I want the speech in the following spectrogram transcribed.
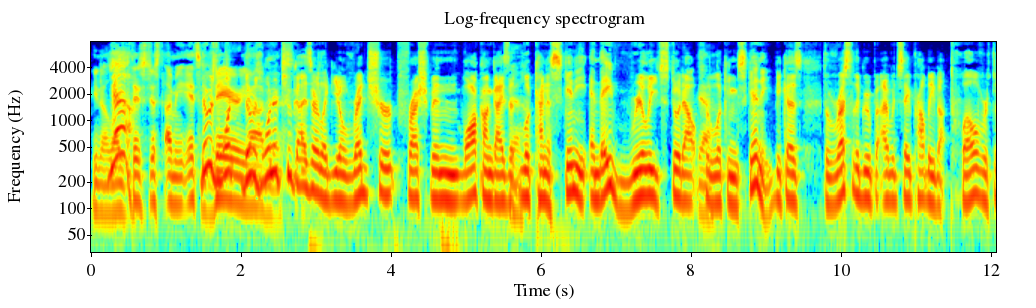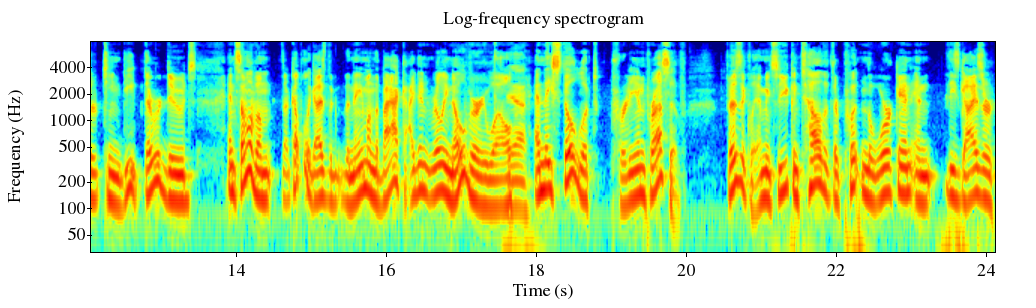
You know, Yeah. like there's just, I mean, it's There was one there was one or two guys that are like, you know, red shirt freshmen walk on guys that Yeah. look kind of skinny and they really stood out Yeah. for looking skinny because the rest of the group I would say probably about 12 or 13 deep. There were dudes and some of them, a couple of guys, the, the name on the back, I didn't really know very well. Yeah. And they still looked pretty impressive physically. I mean, so you can tell that they're putting the work in, and these guys are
